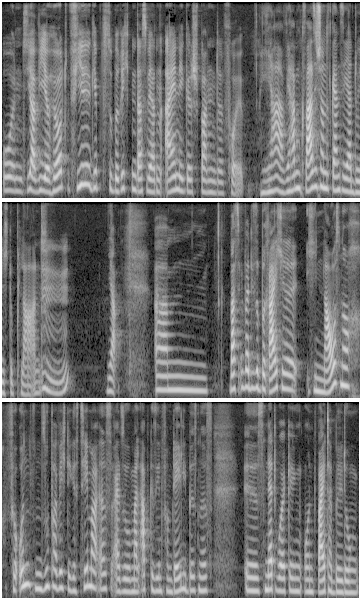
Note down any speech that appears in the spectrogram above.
Und ja, wie ihr hört, viel gibt es zu berichten. Das werden einige spannende Folgen. Ja, wir haben quasi schon das ganze Jahr durchgeplant. Mhm. Ja. Ähm, was über diese Bereiche hinaus noch für uns ein super wichtiges Thema ist, also mal abgesehen vom Daily Business, ist Networking und Weiterbildung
